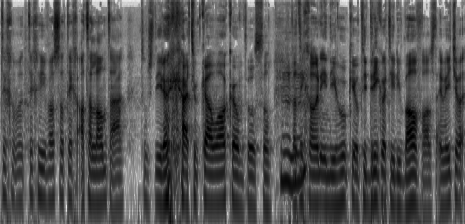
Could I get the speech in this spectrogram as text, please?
tegen, tegen wie was dat? Tegen Atalanta. Toen ze die rode kaart, toen Kyle Walker op doel stond. Mhm. Dat hij gewoon in die hoek hield, die drie kwartier die bal vast. En weet je wat,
